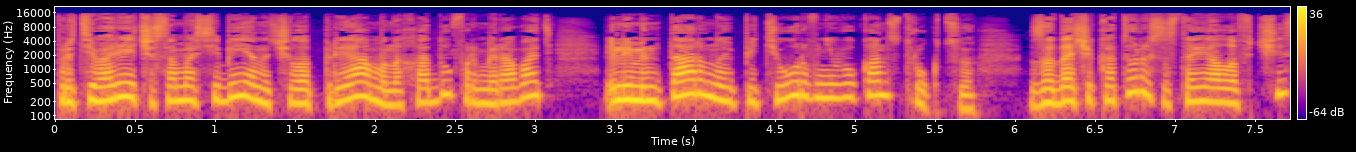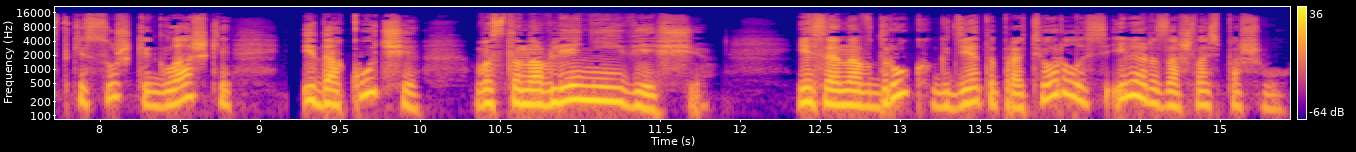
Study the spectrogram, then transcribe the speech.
Противоречия сама себе, я начала прямо на ходу формировать элементарную пятиуровневую конструкцию, задача которой состояла в чистке, сушке, глажке и до кучи восстановлении вещи, если она вдруг где-то протерлась или разошлась по шву.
